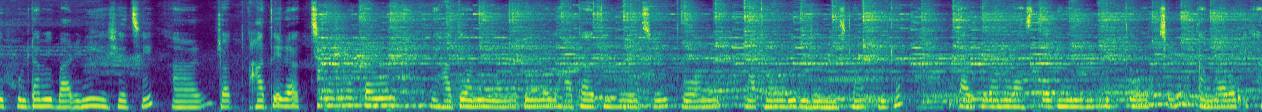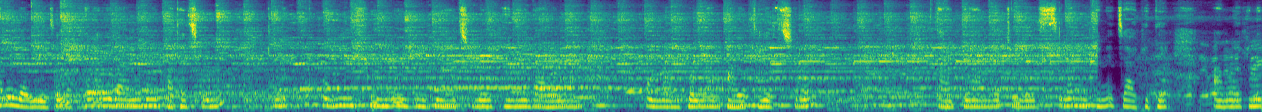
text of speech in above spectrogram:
এই ফুলটা আমি বাড়ি নিয়ে এসেছি। আর যত হাতে রাখছিলাম না কারণ মানে হাতে অনেক নোংরা টোংরা হাতাহাতি হয়েছে, তো আমি মাথার মধ্যে গুঁজে নিয়েছিলাম ফুলটা। তারপরে আমার রাস্তায় এখানে করতে হচ্ছিল। আমরা আবার এখানেই দাঁড়িয়ে যাই। এখানে আমি দাঁড়ানোর কথা ছিল না। কিন্তু খুবই সুন্দর ভিডিও ছিল। এখানে দাঁড়ালাম, প্রণাম করলাম, আরতি হচ্ছিল। তারপরে আমরা চলে এসেছিলাম এখানে চা খেতে। আমরা এখানে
